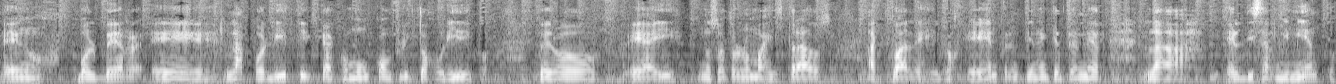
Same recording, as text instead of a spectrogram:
en volver eh, la política como un conflicto jurídico, pero es ahí, nosotros los magistrados actuales y los que entren tienen que tener la, el discernimiento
